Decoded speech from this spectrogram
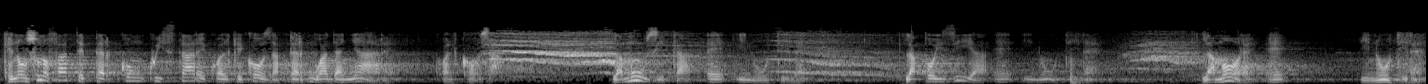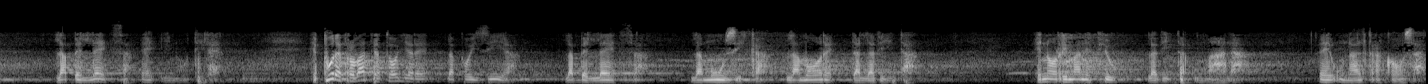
che non sono fatte per conquistare qualche cosa, per guadagnare qualcosa. La musica è inutile, la poesia è inutile, l'amore è inutile, la bellezza è inutile. Eppure provate a togliere la poesia, la bellezza, la musica, l'amore dalla vita e non rimane più la vita umana, è un'altra cosa.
